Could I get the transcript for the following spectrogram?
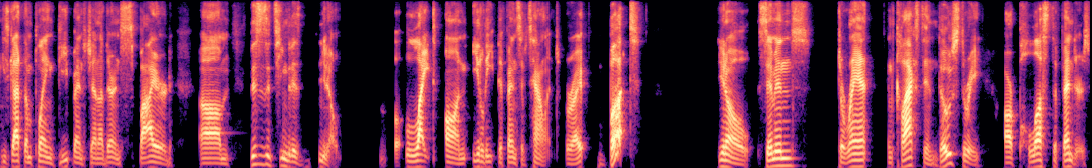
he's got them playing defense, Jenna. They're inspired. Um, this is a team that is, you know, light on elite defensive talent, right? But, you know, Simmons, Durant, and Claxton, those three are plus defenders.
